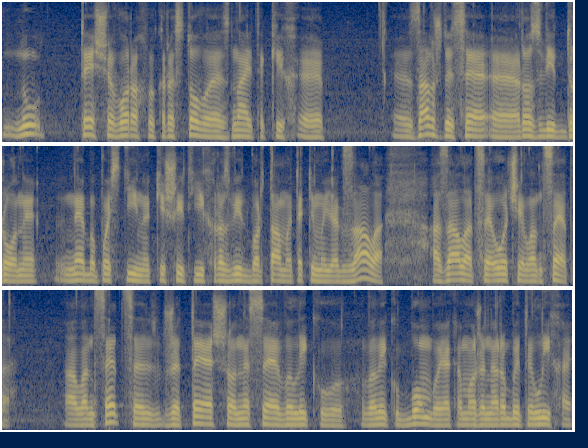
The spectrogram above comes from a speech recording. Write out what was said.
Ну, те, що ворог використовує з найтаких е, е, завжди це розвіддрони. Небо постійно кишить їх розвідбортами, такими як зала, а зала це очі ланцета. А ланцет це вже те, що несе велику, велику бомбу, яка може наробити лиха.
